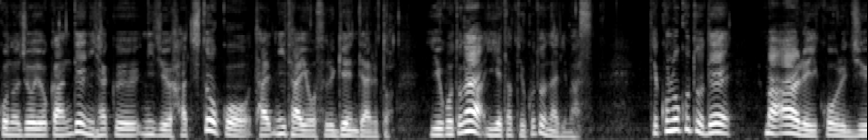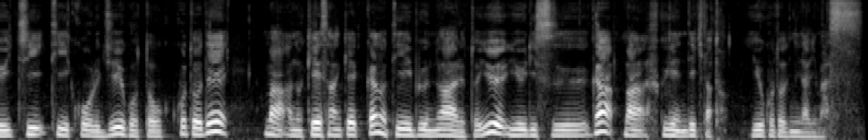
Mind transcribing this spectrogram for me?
この乗用感で228とこうに対応する弦であるということが言えたということになります。でこのことで、まあ、r イコール11 t イコール15と置くことで、まあ、あの計算結果の t 分の r という有理数がまあ復元できたということになります。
